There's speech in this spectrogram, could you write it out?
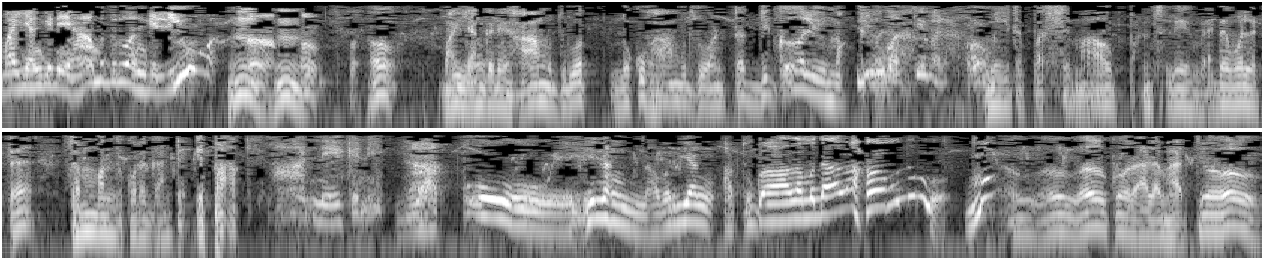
මයංගනේ හාමුදුරුවන්ගේ ලියුම? ඔව් මයංගනේ හාමුදුරුවොත් ලොකු හාමුදුරුවන්ට දිගලියුමක් ලියුමක් කියලා. ඊට පස්සේ මාව පන්සලේ වැඩවලට සම්බන්ධ කරගන්න එපා කියලා. ආන්න ඒකනේ. ඕ එහෙනම් නවරියන් අතුගාලම දාලා හාමුදුරුවෝ. ඔව් ඔව් ඔව් කොරාල මහත්තයෝ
